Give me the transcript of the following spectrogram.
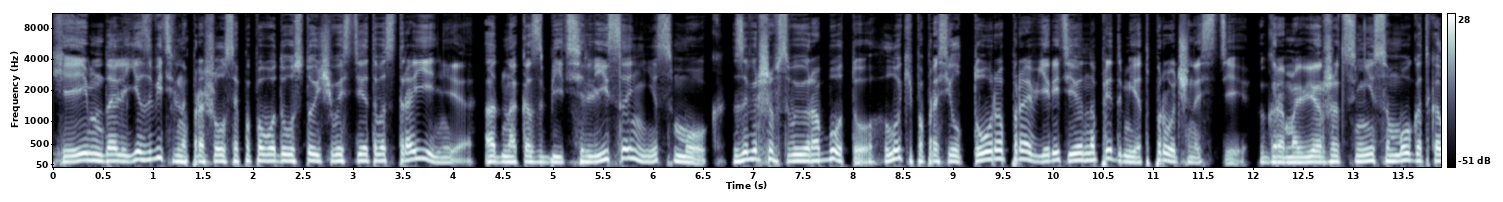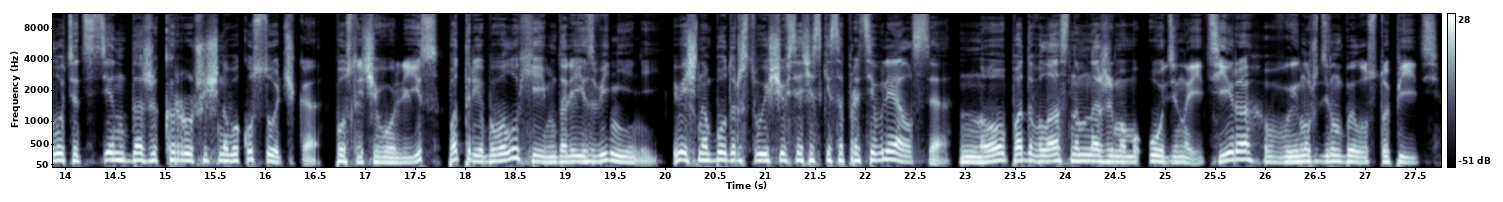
Хеймдаль язвительно прошелся по поводу устойчивости этого строения, однако сбить Лиса не смог. Завершив свою работу, Локи попросил Тора проверить ее на предмет прочности. Громовержец не смог отколоть от стен даже крошечного кусочка, после чего Лис потребовал у Хеймдаля извинений. Вечно бодрствующий всячески сопротивлялся, но под властным нажимом Одина и Тира вынужден был уступить.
